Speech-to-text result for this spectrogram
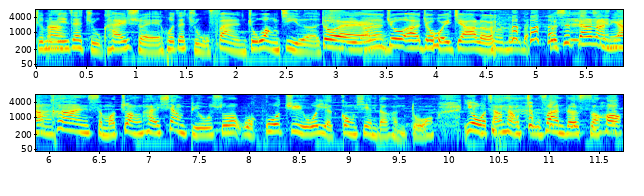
就明明在煮开水或在煮饭，就忘记了，对然后就啊就回家了。对对对，可是当然你要看什么状态，像比如说我锅具我也贡献的很多，因为我常常煮饭的时候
